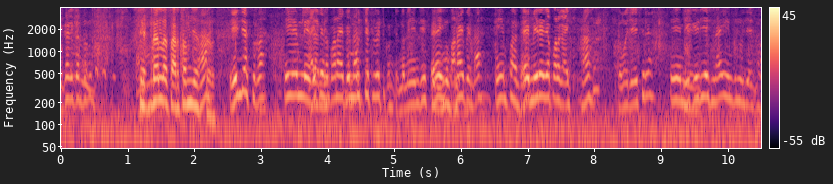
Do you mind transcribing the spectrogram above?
ఇక్కడ ఇక్కడ చూడు. సెట్లలో సరసం చేస్తాడు ఏం చేస్తుర్రా? ఏం లేదు అయిపోయిందా? పని అయిపోయిందా? ముచ్చట్లు పెట్టుకుంటున్నాం. ఏం చేస్తాం పని అయిపోయిందా? ఏం పని? ఏ మీరే చెప్పాలి గాయస్ ఏమో చేసిరా నీకు ఇటు చేసినా? ఇంటి నువ్వు చేసినా?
